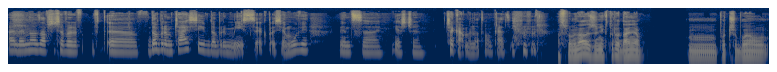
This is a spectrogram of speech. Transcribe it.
ale, no zawsze trzeba w, w, e, w dobrym czasie i w dobrym miejscu, jak to się mówi, więc e, jeszcze czekamy na tą okazję. A wspominałeś, że niektóre dania mm, potrzebują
